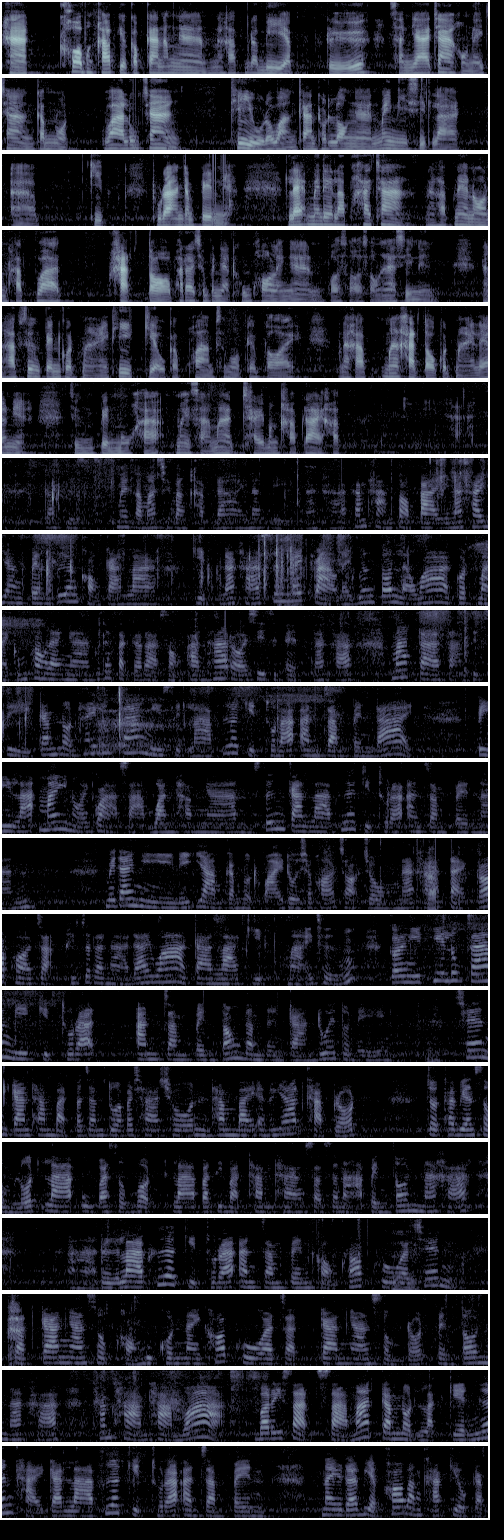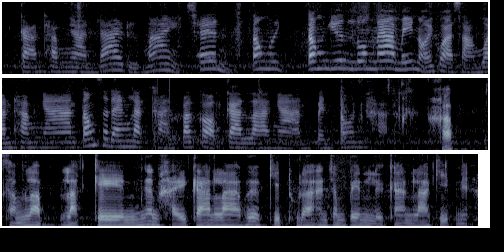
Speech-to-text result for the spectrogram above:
หากข้อบังคับเกี่ยวกับการทำงานนะครับ ระเบียบหรือสัญญาจ้างของนายจ้างกำหนดว่าลูกจ้างที่อยู่ระหว่างการทดลองงานไม่มีสิทธิ์ลาอ่ากิจธุระจำเป็นเนี่ยและไม่ได้รับค่าจ้างนะครับ แน่นอนครับว่า ขัดต่อพระราชบัญญัติคุ้มครองแรงงาน พศ 2541 นะครับ ซึ่งเป็นกฎหมายที่เกี่ยวกับความสงบเรียบร้อยนะครับ เมื่อขัดต่อกฎหมายแล้วเนี่ย จึงเป็นโมฆะไม่สามารถใช้บังคับได้ครับโอเคค่ะก็คือไม่สามารถใช้บังคับได้นั่นเองนะคะคำถามต่อไปนะคะยังเป็นเรื่องของการลา กิจนะคะ ซึ่งได้กล่าวในเบื้องต้นแล้วว่ากฎหมายคุ้มครองแรงงานพุทธศักราช 2541 นะคะ มาตรา 34 กำหนดให้ลูกจ้างมีสิทธิลาเพื่อกิจธุระอันจำเป็นได้ ปีละไม่น้อยกว่า 3 วันทำงาน ซึ่งการลาเพื่อกิจธุระอันจำเป็นนั้นไม่ได้มีนิยามกำหนดไว้โดยเฉพาะเจาะจงนะครัคะบแต่ก็พอจะพิจารณาได้ว่าการลากิจหมายถึง กรณีที่ลูกจ้างมีกิจธุระ อันจำเป็นต้องดำเนินการด้วยตนเอง เช่น การทำบัตรประจำตัวประชาชนทำใบอนุญาตขับรถ จดทะเบียนสมรสลาอุปสมบท ลาปฏิบัติธรรมทางศาสนาเป็นต้นนะคะอ่าหรือลาเพื่อกิจธุระอันจำเป็นของครอบครัวอืมเช่น จัดการงานศพของบุคคลในครอบครัว จัดการงานสมรสเป็นต้นนะคะ คำถามถามว่า บริษัทสามารถกำหนดหลักเกณฑ์เงื่อนไขการลาเพื่อกิจธุระอันจำเป็น ในระเบียบข้อบังคับเกี่ยวกับการทำงานได้หรือไม่ เช่น ต้องต้องยื่นล่วงหน้าไม่น้อยกว่า 3 วันทำงาน ต้องแสดงหลักฐานประกอบการลางานเป็นต้นค่ะ ครับสำหรับหลักเกณฑ์เงื่อนไขการลาเพื่อกิจธุระอันจำเป็น หรือการลากิจเนี่ย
